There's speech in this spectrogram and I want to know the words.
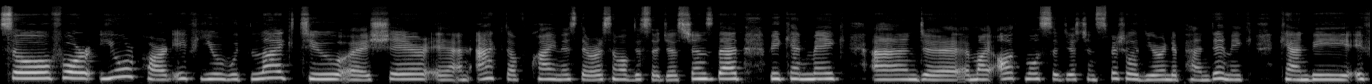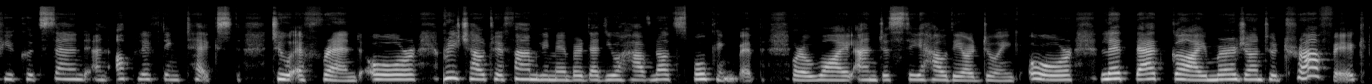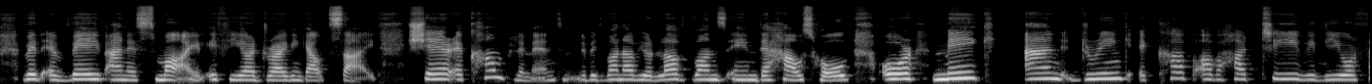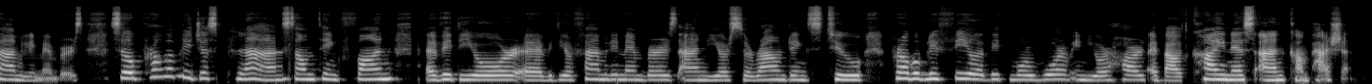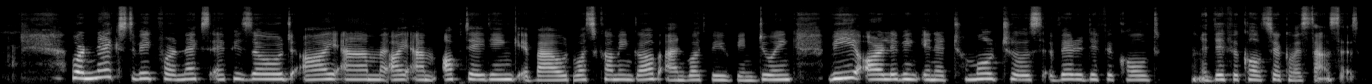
So, for your part, if you would like to uh, share uh, an act of kindness, there are some of the suggestions that we can make. And uh, my utmost suggestion, especially during the pandemic, can be if you could send an uplifting text to a friend or reach out to a family member that you have not spoken with for a while and just see how they are doing. Or let that guy merge onto traffic with a wave and a smile if you are driving outside. Share a compliment with one of your loved ones in the household or make and drink a cup of hot tea with your family members. So probably just plan something fun uh, with your uh, with your family members and your surroundings to probably feel a bit more warm in your heart about kindness and compassion. For next week for next episode i am i am updating about what's coming up and what we've been doing. We are living in a tumultuous very difficult difficult circumstances.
